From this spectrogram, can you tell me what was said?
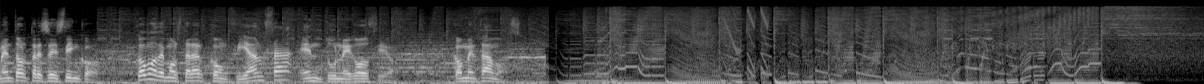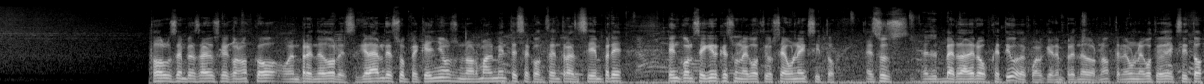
Mentor 365. ¿Cómo demostrar confianza en tu negocio? Comenzamos. Todos los empresarios que conozco o emprendedores, grandes o pequeños, normalmente se concentran siempre en conseguir que su negocio sea un éxito. Eso es el verdadero objetivo de cualquier emprendedor, ¿no? Tener un negocio de éxito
